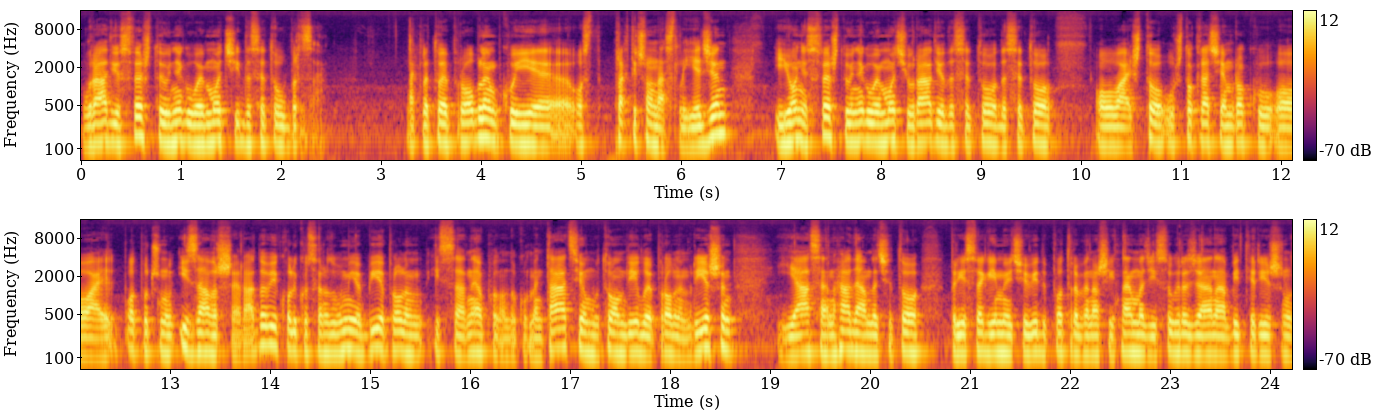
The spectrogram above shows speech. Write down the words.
uradio sve što je u njegovoj moći da se to ubrza. Dakle, to je problem koji je eh, praktično naslijeđen i on je sve što je u njegovoj moći uradio da se to da se to ovaj što u što kraćem roku ovaj otpočnu i završe radovi. Koliko se razumio bio problem i sa neophodnom dokumentacijom. U tom dijelu je problem riješen. I ja se nadam da će to prije svega imajući u vidu potrebe naših najmlađih sugrađana biti riješeno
